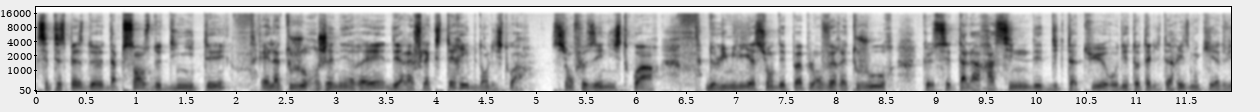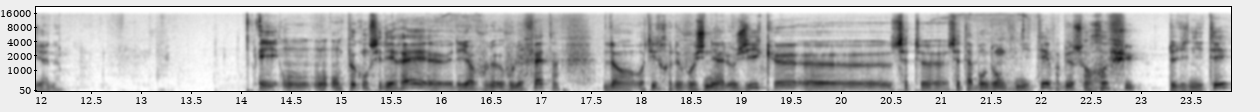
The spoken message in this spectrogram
cette espèce d'absence de dignité, elle a toujours généré des réflexes terribles dans l'histoire si on faisait une histoire de l'humiliation des peuples, on verrait toujours que c'est à la racine des dictatures ou des totalitarismes qui adviennent. Et on, peut considérer, euh, d'ailleurs vous, le, faites, au titre de vos généalogies, que euh, cet abandon de dignité, enfin plutôt ce refus de dignité,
